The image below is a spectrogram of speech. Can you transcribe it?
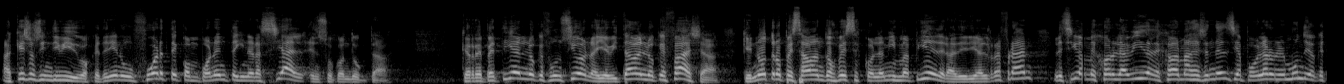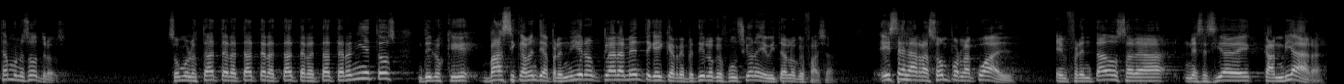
aquellos individuos que tenían un fuerte componente inercial en su conducta, que repetían lo que funciona y evitaban lo que falla, que no tropezaban dos veces con la misma piedra, diría el refrán, les iba mejor la vida, dejaban más descendencia, poblaron el mundo y aquí estamos nosotros. Somos los tatara, tatara, tatara, tatara de los que básicamente aprendieron claramente que hay que repetir lo que funciona y evitar lo que falla. Esa es la razón por la cual, enfrentados a la necesidad de cambiar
